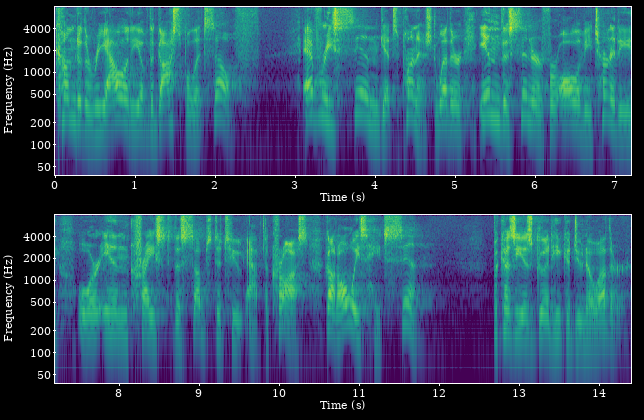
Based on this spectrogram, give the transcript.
come to the reality of the gospel itself. Every sin gets punished, whether in the sinner for all of eternity or in Christ the substitute at the cross. God always hates sin. Because he is good, he could do no other.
